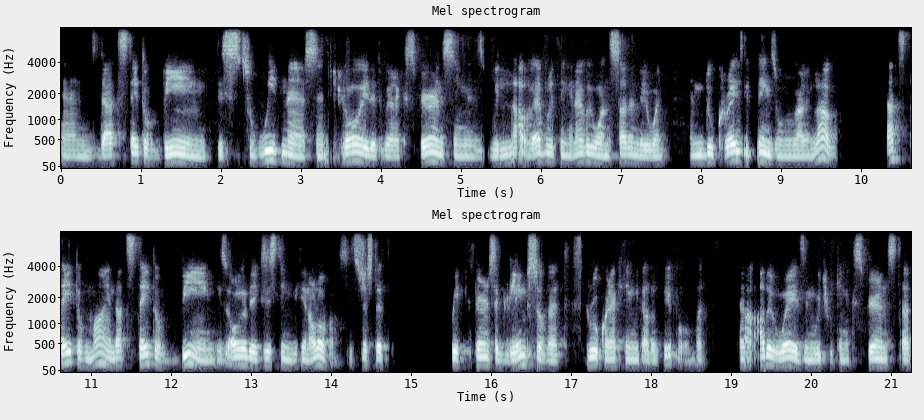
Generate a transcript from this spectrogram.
And that state of being this sweetness and joy that we're experiencing is we love everything and everyone suddenly when and do crazy things when we are in love. That state of mind that state of being is already existing within all of us. It's just that we experience a glimpse of it through connecting with other people but there are other ways in which we can experience that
